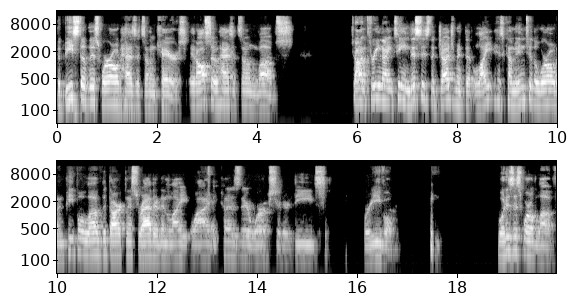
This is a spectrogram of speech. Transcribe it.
The beast of this world has its own cares. It also has its own loves. John 3:19 This is the judgment that light has come into the world and people love the darkness rather than light why because their works or their deeds were evil What does this world love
